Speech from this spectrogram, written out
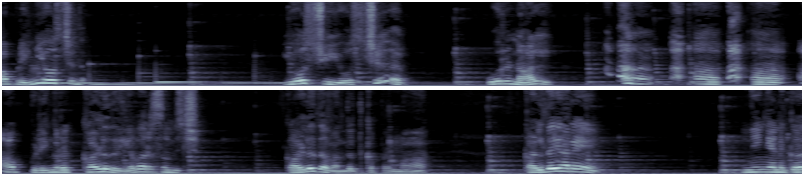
அப்படின்னு யோசிச்சுது. யோசிச்சு யோசிச்சு ஒரு நாள் அப்படிங்கிற கழுதைய வர சொன்னிச்சு. கழுதை வந்ததுக்கு அப்புறமா கழுதையாரே நீங்க எனக்கு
